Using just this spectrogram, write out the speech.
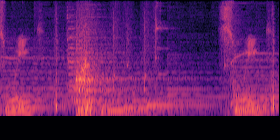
Sweet. Sweet.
